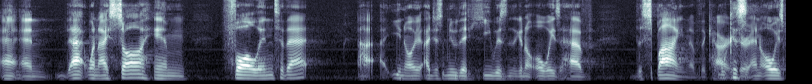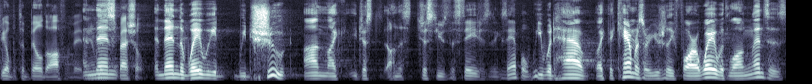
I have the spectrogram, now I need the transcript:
And, hmm. and that when I saw him fall into that, I, you know, I just knew that he was going to always have the spine of the character and always be able to build off of it. and it then was special. And then the way we'd we'd shoot on like just on this just use the stage as an example. We would have like the cameras are usually far away with long lenses,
